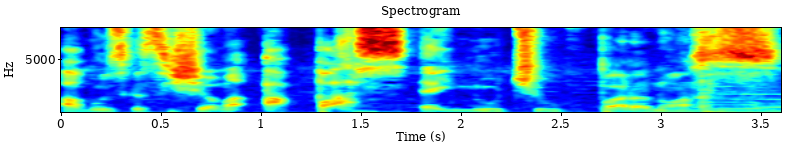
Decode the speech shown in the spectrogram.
A música se chama A Paz é Inútil para Nós.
